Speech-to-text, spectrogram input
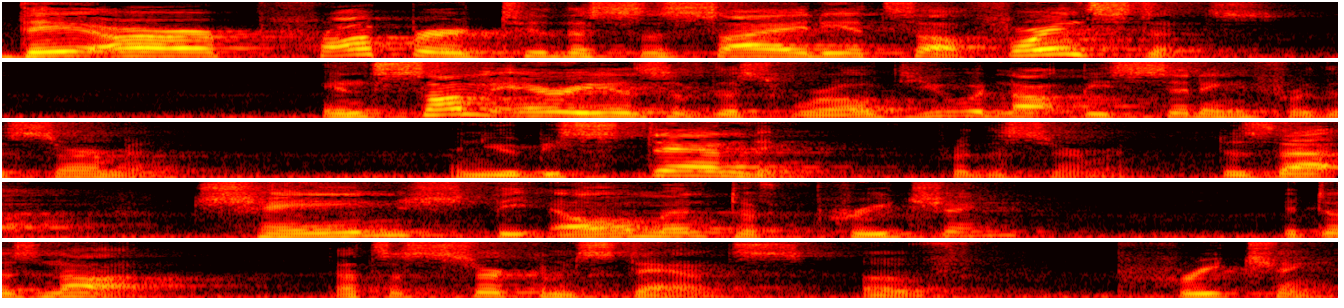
they are proper to the society itself. For instance, in some areas of this world, you would not be sitting for the sermon, and you would be standing for the sermon. Does that change the element of preaching? It does not. That's a circumstance of preaching.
